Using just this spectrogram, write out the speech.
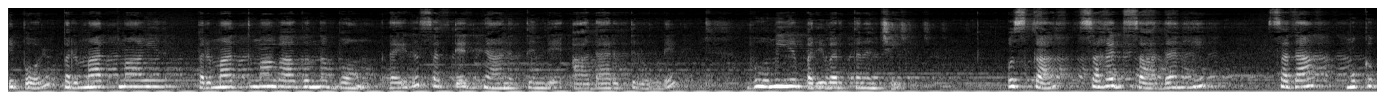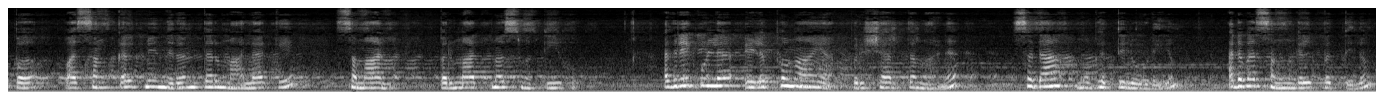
ഇപ്പോൾ പരമാത്മാവി പരമാത്മാവാകുന്ന ബോം അതായത് സത്യജ്ഞാനത്തിന്റെ ആധാരത്തിലൂടെ ഭൂമിയെ പരിവർത്തനം ചെയ്യും उसका सहज साधन है सदा मुख पर व संकल्प में निरंतर माला के समान പരമാത്മ സ്മൃതി ഹോ അതിലേക്കുള്ള എളുപ്പമായ പുരുഷാർത്ഥമാണ് സദാ മുഖത്തിലൂടെയും അഥവാ സങ്കല്പത്തിലും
